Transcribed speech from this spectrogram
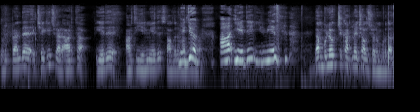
Doruk bende çekiç ver artı 7 artı 27 saldırı Ne hasar diyorsun? var. A 7 27. Ben blok çıkartmaya çalışıyorum buradan.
